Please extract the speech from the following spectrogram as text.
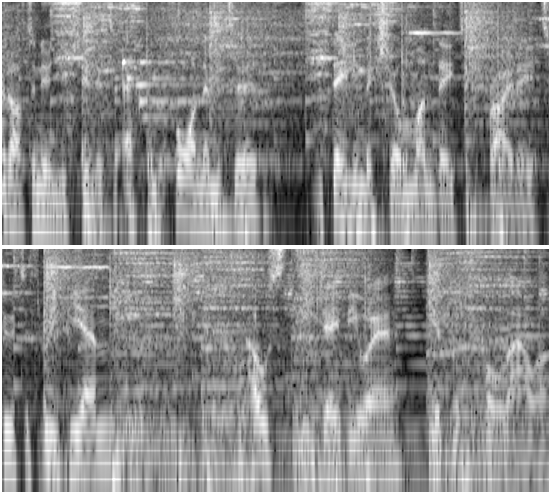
Good afternoon, you're tuning to FM4 Unlimited, the daily mix show Monday to Friday, 2 to 3 p.m. Your host, DJ Beware, here for the full hour.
